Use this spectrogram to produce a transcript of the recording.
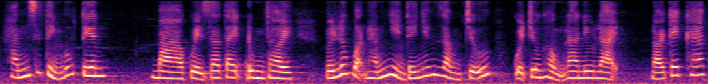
hắn sẽ tỉnh bút tiên, mà quỷ ra tay đồng thời với lúc bọn hắn nhìn thấy những dòng chữ của Trương Hồng Lan lưu lại. Nói cách khác,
